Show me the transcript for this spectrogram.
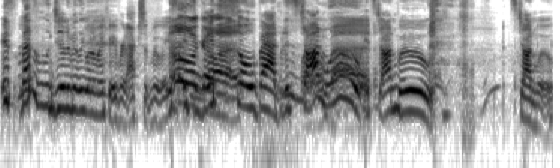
It's that's legitimately one of my favorite action movies. Oh, it's, God. it's so bad, but it's John Woo. bad. It's John Woo. It's John Woo.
